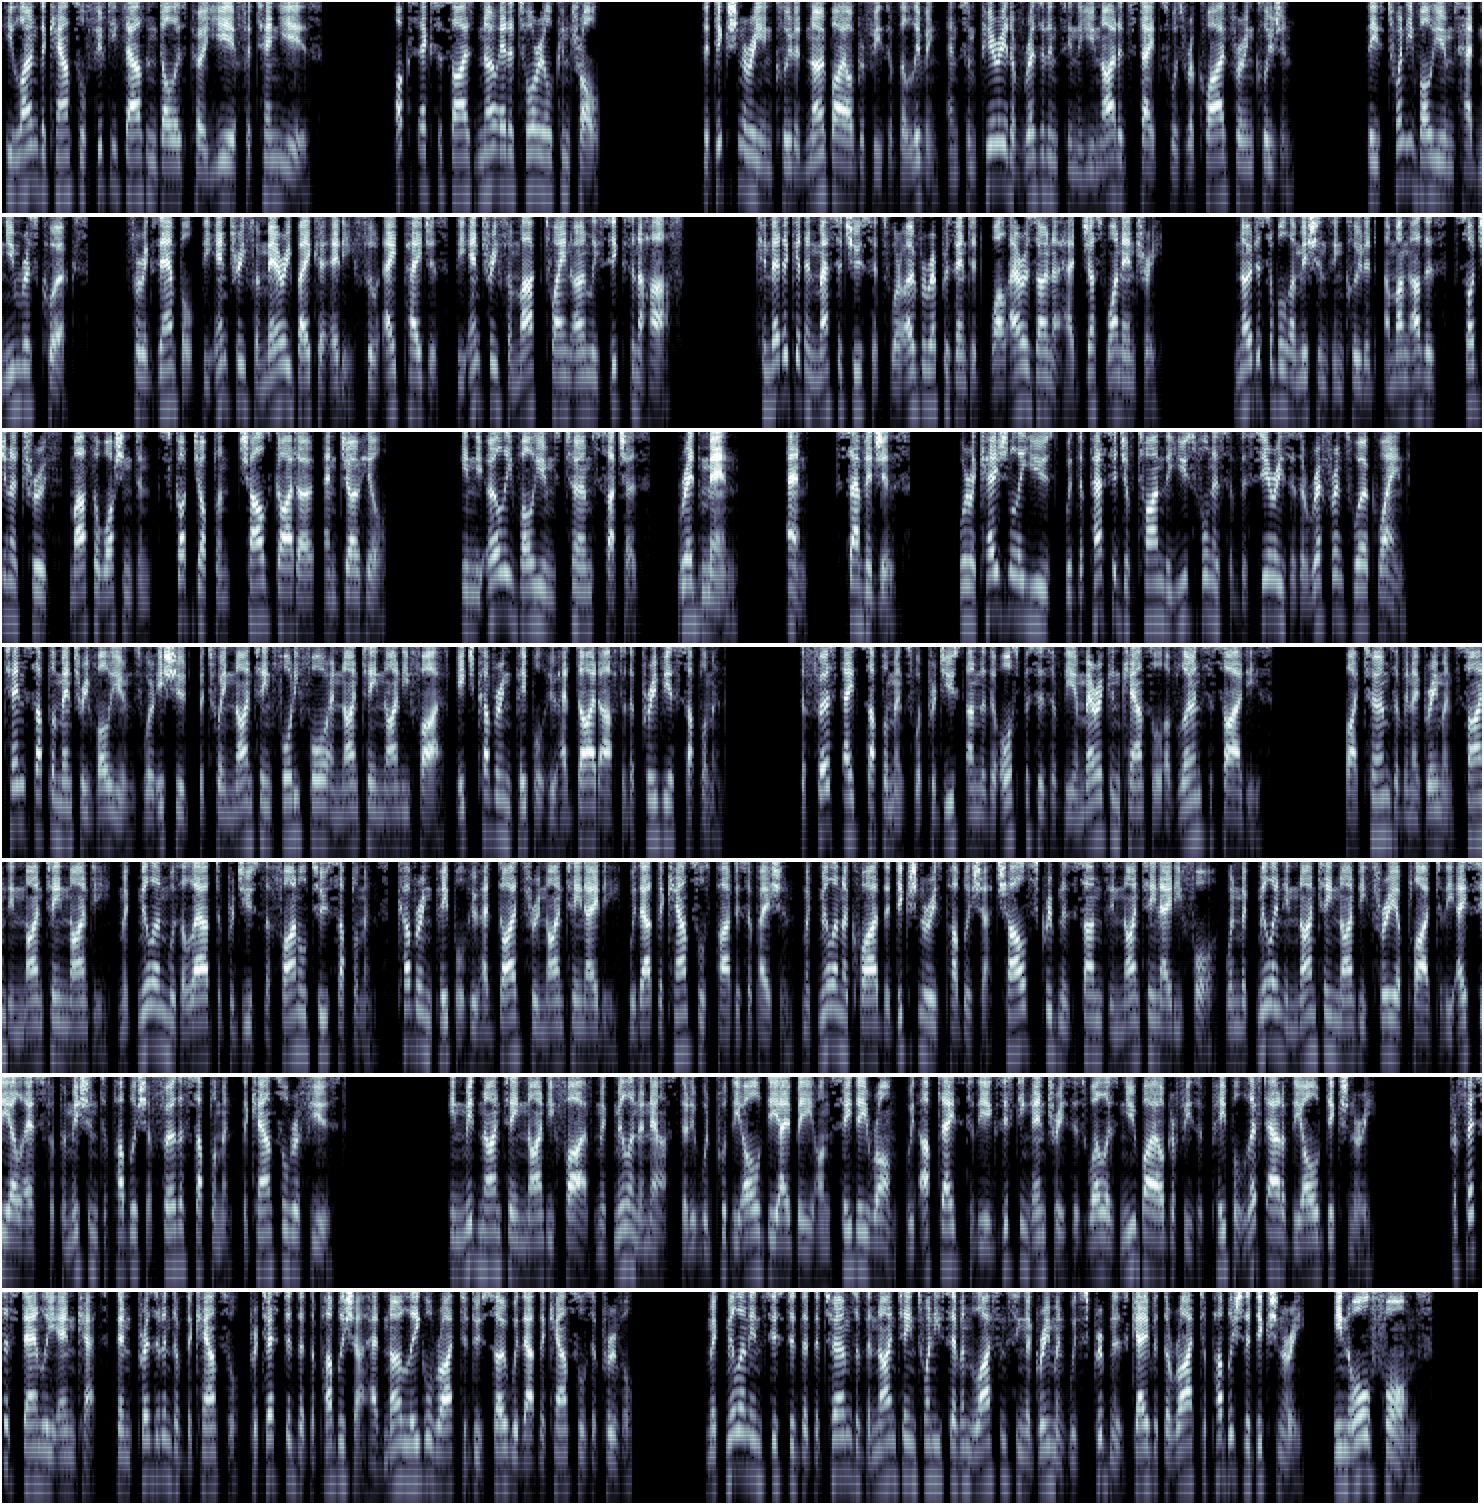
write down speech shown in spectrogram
He loaned the council $50,000 per year for 10 years. Ochs exercised no editorial control. The dictionary included no biographies of the living, and some period of residence in the United States was required for inclusion. These 20 volumes had numerous quirks. For example, the entry for Mary Baker Eddy filled eight pages, the entry for Mark Twain only six and a half. Connecticut and Massachusetts were overrepresented, while Arizona had just one entry. Noticeable omissions included, among others, Sojourner Truth, Martha Washington, Scott Joplin, Charles Guiteau, and Joe Hill. In the early volumes terms such as red men, and savages were occasionally used, with the passage of time the usefulness of the series as a reference work waned. Ten supplementary volumes were issued, between 1944 and 1995, each covering people who had died after the previous supplement. The first eight supplements were produced under the auspices of the American Council of Learned Societies. By terms of an agreement signed in 1990, Macmillan was allowed to produce the final two supplements, covering people who had died through 1980. Without the Council's participation, Macmillan acquired the dictionary's publisher Charles Scribner's Sons in 1984. When Macmillan in 1993 applied to the ACLS for permission to publish a further supplement, the Council refused. In mid-1995 Macmillan announced that it would put the old DAB on CD-ROM, with updates to the existing entries as well as new biographies of people left out of the old dictionary. Professor Stanley N. Katz, then president of the council, protested that the publisher had no legal right to do so without the council's approval. Macmillan insisted that the terms of the 1927 licensing agreement with Scribner's gave it the right to publish the dictionary, in all forms,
